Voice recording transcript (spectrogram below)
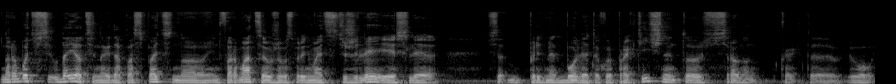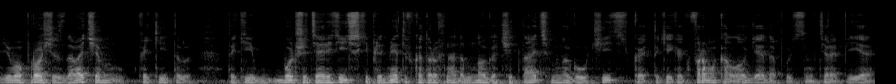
на работе удается иногда поспать, но информация уже воспринимается тяжелее, если предмет более такой практичный, то все равно как-то его, его проще сдавать, чем какие-то такие больше теоретические предметы, в которых надо много читать, много учить, как, такие как фармакология, допустим, терапия.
